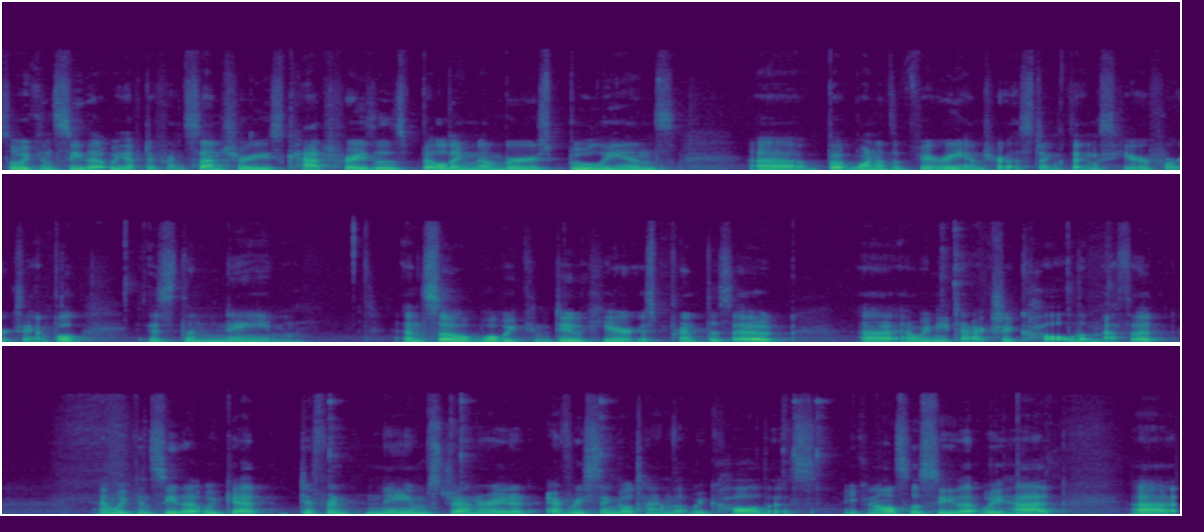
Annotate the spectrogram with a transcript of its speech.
So we can see that we have different centuries, catchphrases, building numbers, booleans. Uh, but one of the very interesting things here, for example, is the name. And so what we can do here is print this out uh, and we need to actually call the method. And we can see that we get different names generated every single time that we call this. You can also see that we had uh,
